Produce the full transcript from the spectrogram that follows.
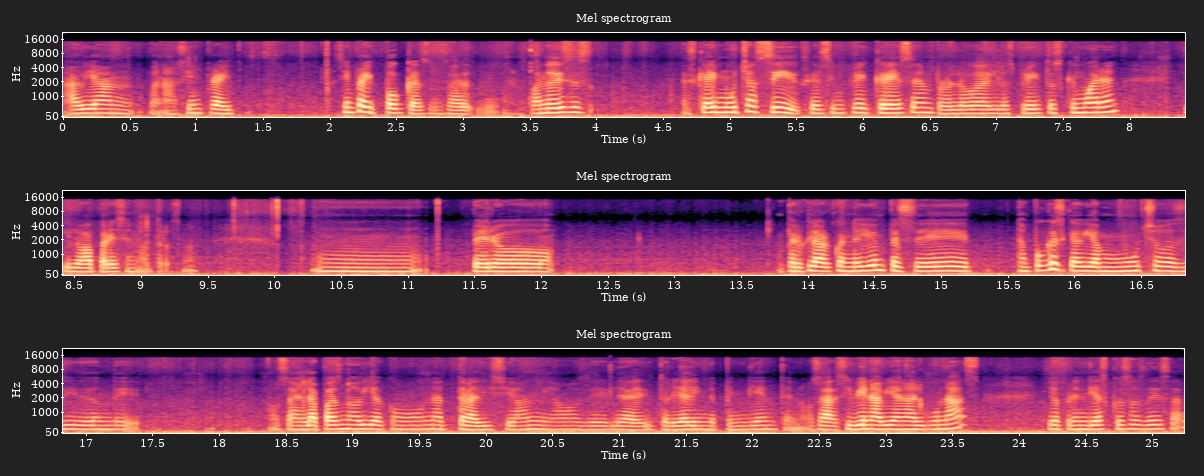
habían, bueno, siempre hay, siempre hay pocas, o sea, cuando dices, es que hay muchas, sí, que siempre crecen, pero luego hay los proyectos que mueren y luego aparecen otros, ¿no? Mm, pero, pero claro, cuando yo empecé, tampoco es que había muchos así de donde o sea, en La Paz no había como una tradición, digamos, de la editorial independiente, ¿no? O sea, si bien habían algunas y aprendías cosas de esas,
